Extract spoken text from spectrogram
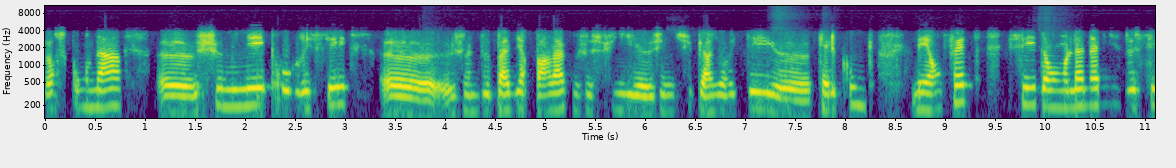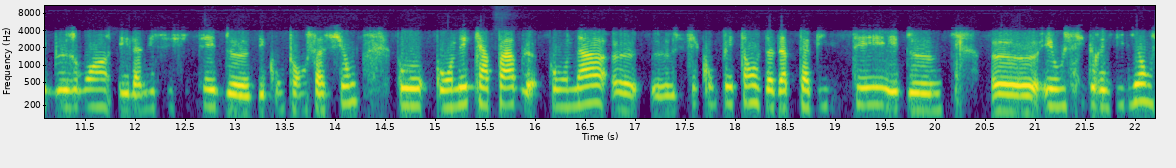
lorsqu'on a euh, cheminé progressé. Je ne veux pas dire par là que je suis j'ai une supériorité quelconque mais en fait c'est dans l'analyse de ses besoins et la nécessité de des compensations qu'on est capable qu'on a ces compétences d'adaptabilité et de euh, et aussi de résilience,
